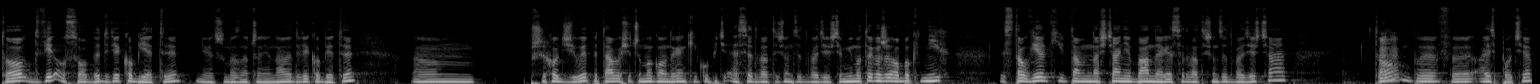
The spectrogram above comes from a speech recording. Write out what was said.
to dwie osoby, dwie kobiety, nie wiem czy ma znaczenie, no ale dwie kobiety um, przychodziły, pytały się, czy mogą od ręki kupić SE 2020, mimo tego, że obok nich stał wielki tam na ścianie banner SE 2020, to mhm. w iSpocie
